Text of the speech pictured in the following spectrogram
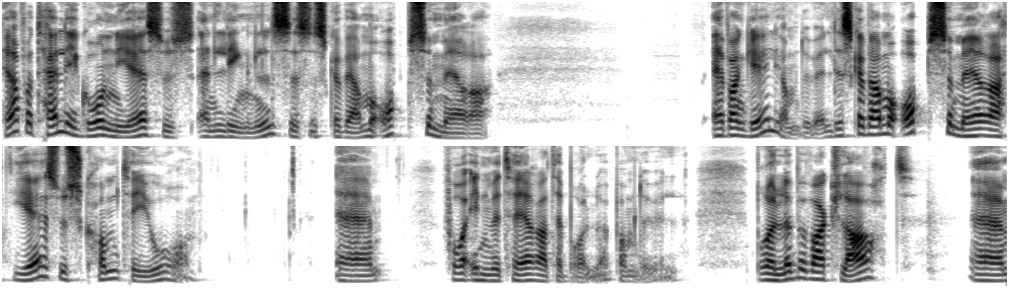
Her forteller i grunnen Jesus en lignelse som skal være med å oppsummere evangeliet, om du vil. Det skal være med å oppsummere at Jesus kom til jorda eh, for å invitere til bryllup, om du vil. Bryllupet var klart, eh,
